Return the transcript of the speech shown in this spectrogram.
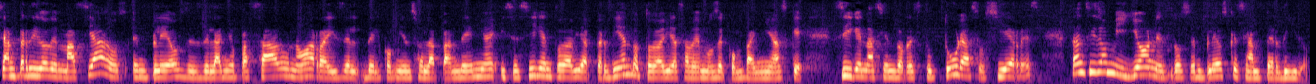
se han perdido demasiados empleos desde el año pasado, ¿no? A raíz del, comienzo de la pandemia y se siguen todavía perdiendo. Todavía sabemos de compañías que siguen haciendo reestructuras o cierres. Han sido millones los empleos que se han perdido.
